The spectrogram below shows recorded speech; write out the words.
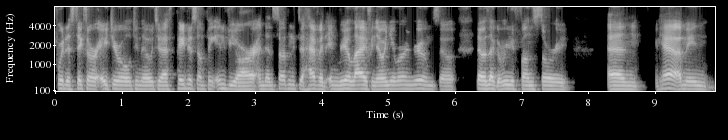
for the six or eight year old, you know, to have painted something in VR and then suddenly to have it in real life, you know, in your own room. So that was like a really fun story. And yeah, I mean,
